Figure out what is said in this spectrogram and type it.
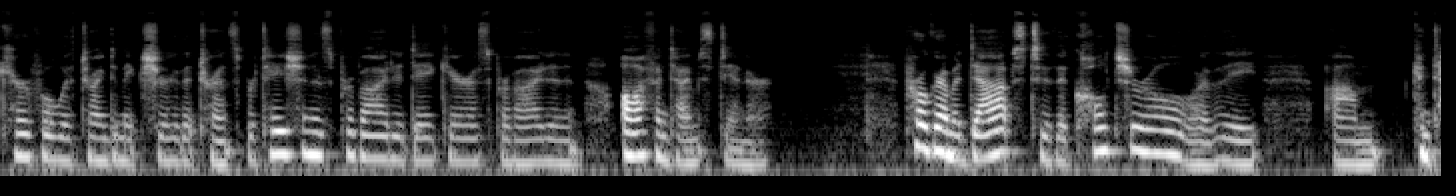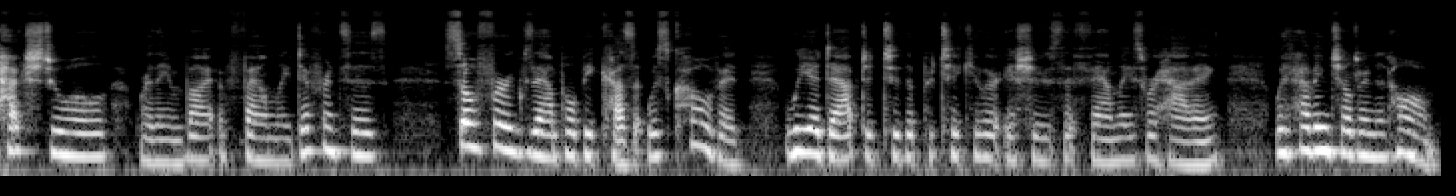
careful with trying to make sure that transportation is provided, daycare is provided, and oftentimes dinner. Program adapts to the cultural or the um, contextual or the family differences so, for example, because it was COVID, we adapted to the particular issues that families were having with having children at home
